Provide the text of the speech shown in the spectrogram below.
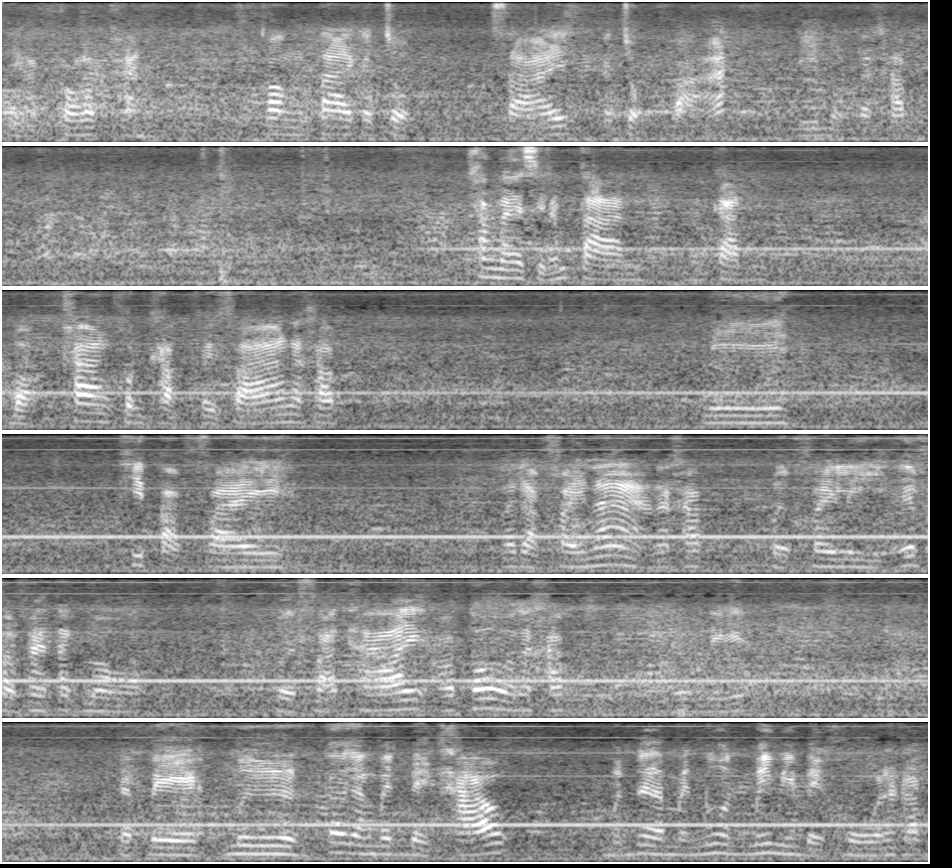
นี่ครับกล้องรอบคันกล้องใต้กระจกซ้ายกระจกขวามีหมดนะครับ ข้างในสีน้ำตาลเหมือนกันเบาะข้างคนขับไฟฟ้านะครับ มีที่ปรับไฟระดับไฟหน้านะครับ เปิดไฟหลีเอ้ยไฟไฟตัดหมอก เปิดฝาท้ายออโต้นะครับตรงนี้แต่เบรกมือก็ยังเป็นเบรกเท้า เหมือนเดิมเป็นนวดไม่มีเบรกโฮนะครับ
